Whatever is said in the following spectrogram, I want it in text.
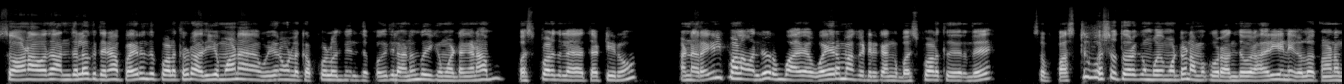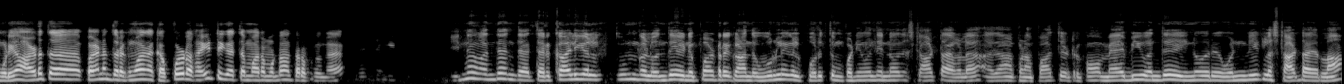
ஸோ ஆனால் வந்து அந்த அளவுக்கு தெரியும் பேருந்து பாலத்தோட அதிகமான உயரம் உள்ள கப்பல் வந்து இந்த பகுதியில் அனுமதிக்க மாட்டாங்க. ஏன்னா பஸ் பாலத்தில் தட்டிடும் ஆனால் ரயில் பாலம் வந்து ரொம்ப உயரமாக கட்டியிருக்காங்க பஸ் பாலத்துல இருந்து ஸோ ஃபஸ்ட்டு ஃபஸ்ட்டு திறக்கும் போது மட்டும் நமக்கு ஒரு அந்த ஒரு அரிய நிகழ்வை காண முடியும். அடுத்த பயணம் திறக்கும் போது அந்த கப்பலோட ஹைட்டுக்கு ஏற்ற மாதிரி மட்டும் தான் திறப்புங்க இன்னும் வந்து அந்த தற்காலிகள் தூண்கள் வந்து நிப்பாட்டுறதுக்கான அந்த உருளைகள் பொருத்தும் பணி வந்து இன்னும் வந்து ஸ்டார்ட் ஆகலை. அதான் இப்போ நான் பார்த்துட்டு இருக்கோம். மேபி வந்து இன்னொரு ஒன் வீக்கில் ஸ்டார்ட் ஆயிடலாம்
